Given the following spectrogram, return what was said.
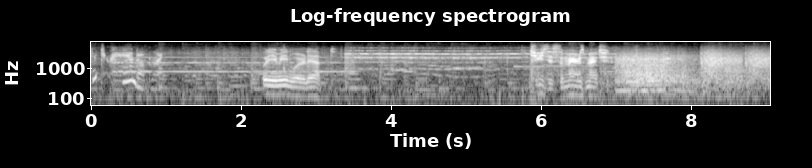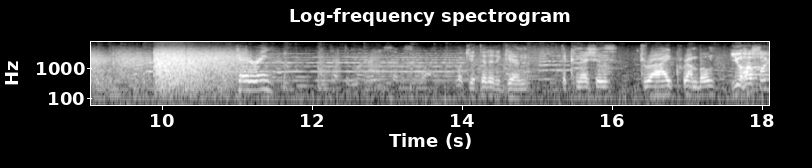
Get your hand off my. What do you mean we're inept? Jesus, the mayor's mansion. Catering. Detective Meyer, 87 Swat. Look, you did it again. The knishes, dry, crumbled. You a hustler?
